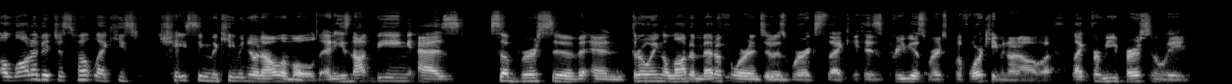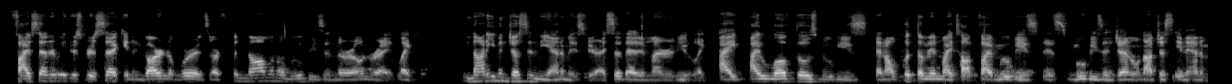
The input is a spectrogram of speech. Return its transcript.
a lot of it just felt like he's chasing the Kimi no Na wa mold, and he's not being as subversive and throwing a lot of metaphor into his works like his previous works before Kimi no Na wa. Like for me personally, Five Centimeters Per Second and Garden of Words are phenomenal movies in their own right. Like not even just in the anime sphere. I said that in my review. Like I I love those movies, and I'll put them in my top five movies as movies in general, not just in anime,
